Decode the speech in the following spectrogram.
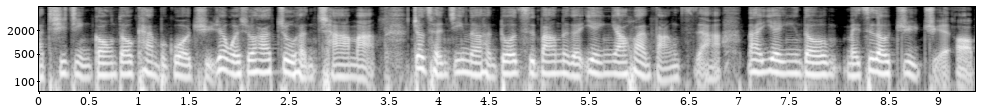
啊、齐景公都看不过去，认为说他住很差嘛，就曾经呢很多次帮那个晏婴要换房子啊，那晏婴都每次都拒绝哦。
